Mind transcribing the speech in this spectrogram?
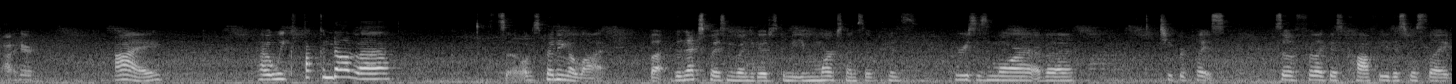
out here. I a week fucking dollar. So I'm spending a lot. But the next place I'm going to go is going to be even more expensive because Greece is more of a cheaper place. So for like this coffee, this was like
